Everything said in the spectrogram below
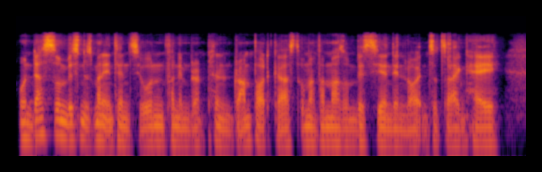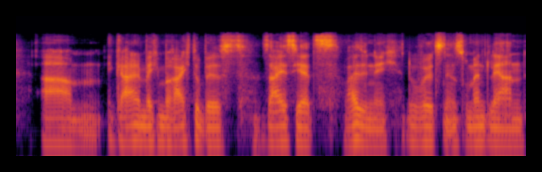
Und das so ein bisschen ist meine Intention von dem Drum Podcast, um einfach mal so ein bisschen den Leuten zu zeigen, hey, ähm, egal in welchem Bereich du bist, sei es jetzt, weiß ich nicht, du willst ein Instrument lernen,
